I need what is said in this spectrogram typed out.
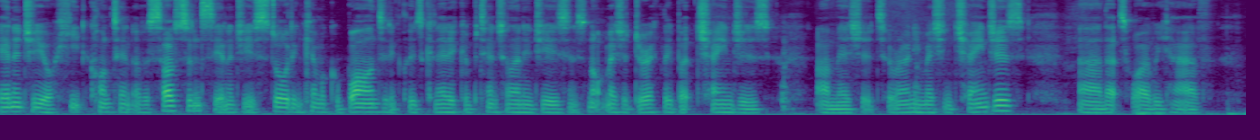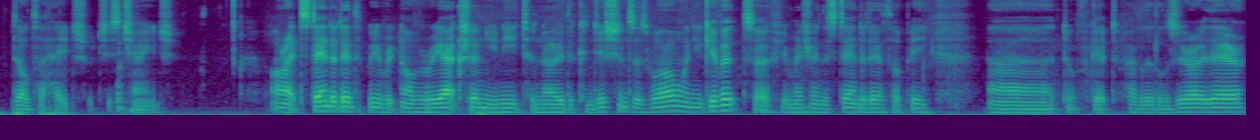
energy or heat content of a substance. The energy is stored in chemical bonds. It includes kinetic and potential energies and it's not measured directly but changes are measured. So we're only measuring changes. Uh, that's why we have delta H, which is change. Alright, standard enthalpy of a reaction, you need to know the conditions as well when you give it. So if you're measuring the standard enthalpy, uh, don't forget to have a little zero there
